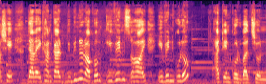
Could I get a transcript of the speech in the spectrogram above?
আসে, যারা এখানকার বিভিন্ন রকম ইভেন্টস হয়, ইভেন্টগুলো অ্যাটেন্ড করবার জন্য।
